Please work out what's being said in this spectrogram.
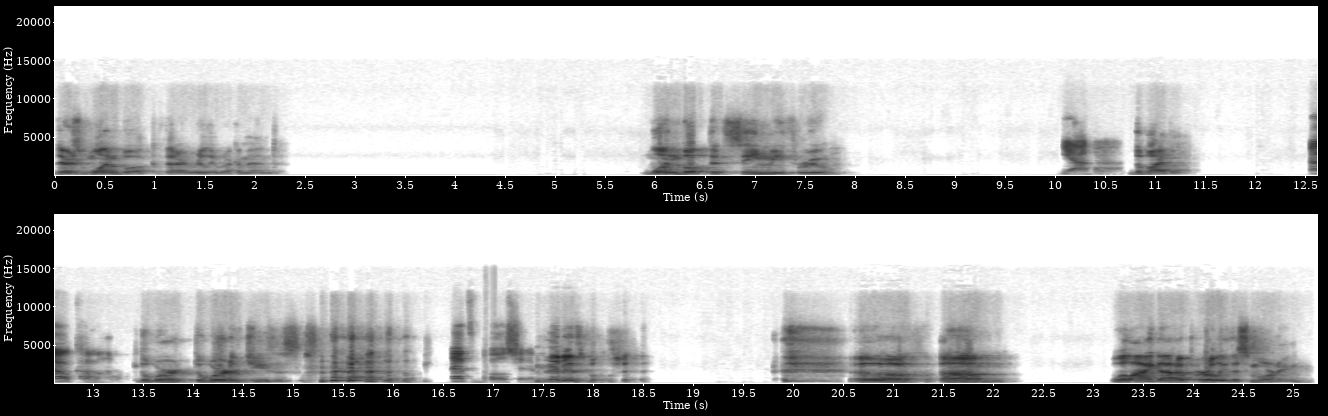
there's one book that I really recommend. One book that's seen me through Yeah. the Bible, Oh, come on. the word, the word of Jesus. That's bullshit. Everybody. is bullshit. Oh, um, well, I got up early this morning.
